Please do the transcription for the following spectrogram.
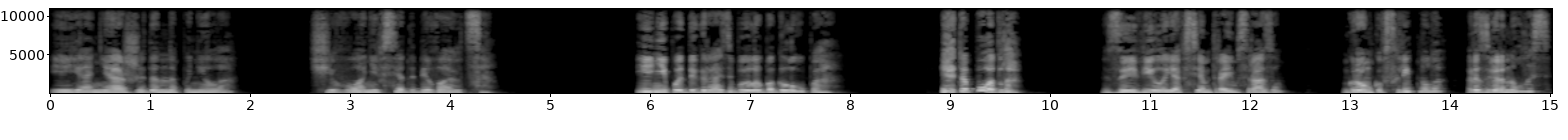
И я неожиданно поняла, чего они все добиваются. И не подыграть было бы глупо. «Это подло!» Заявила я всем троим сразу, громко всхлипнула, развернулась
